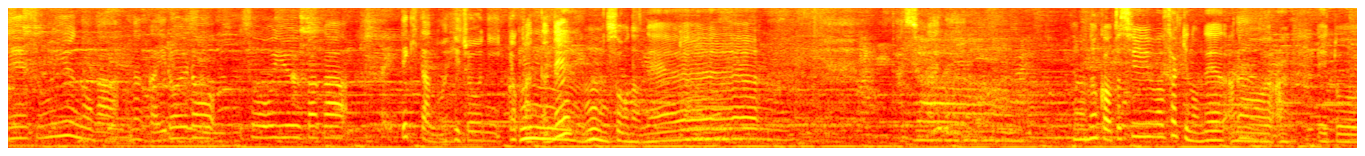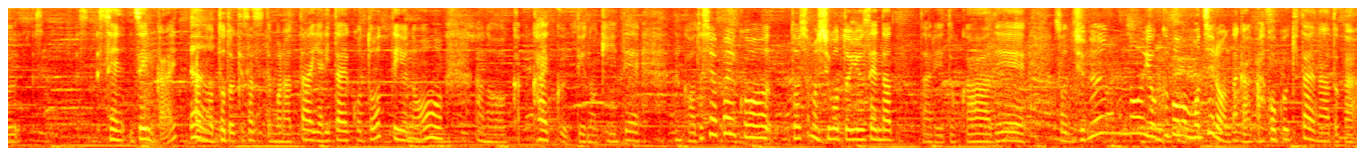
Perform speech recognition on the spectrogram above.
ねそういうのがなんかいろいろそういう場ができたのは非常に良かったね。うん、うんそうだね。確かにでもなんか私はさっきのねあの、あえっ、と先前回、あうん。の届けさせてもらったやりたいことっていうのを、あのか書くっていうのを聞いてなんか私やっぱりこうどうしても仕事優先だったりとかでそう自分の欲望ももちろんなんかあここ来たいなとか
